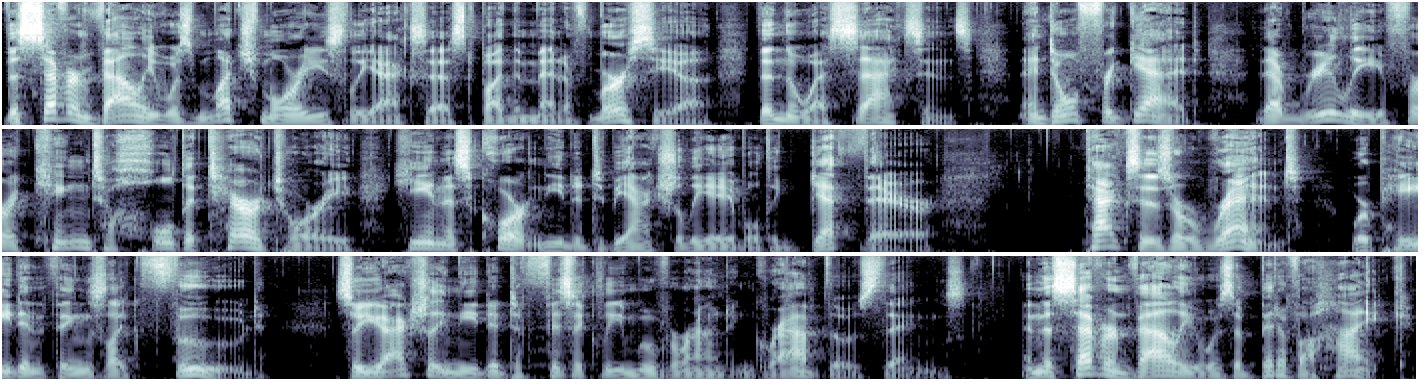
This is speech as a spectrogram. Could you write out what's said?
The Severn Valley was much more easily accessed by the men of Mercia than the West Saxons, and don't forget that really, for a king to hold a territory, he and his court needed to be actually able to get there. Taxes or rent were paid in things like food, so you actually needed to physically move around and grab those things. And the Severn Valley was a bit of a hike.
